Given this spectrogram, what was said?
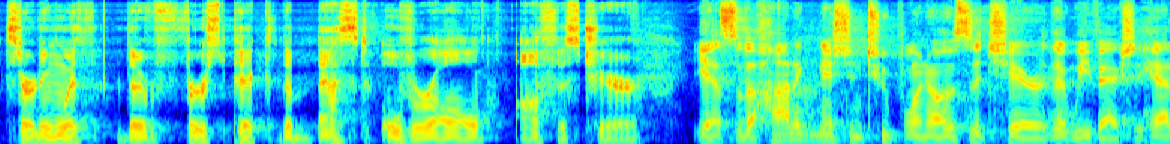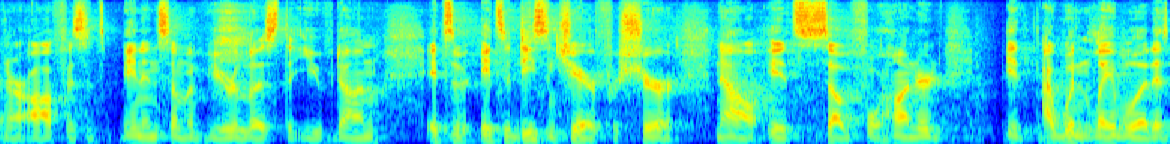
starting with the first pick, the best overall office chair. Yeah, so the HON Ignition 2.0, this is a chair that we've actually had in our office. It's been in some of your lists that you've done. It's a, it's a decent chair for sure. Now, it's sub 400. It, I wouldn't label it as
